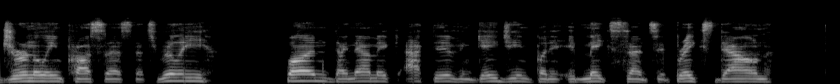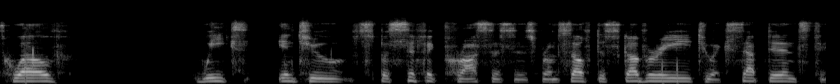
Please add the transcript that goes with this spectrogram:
journaling process that's really fun, dynamic, active, engaging, but it, it makes sense. It breaks down 12 weeks into specific processes from self-discovery to acceptance to,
